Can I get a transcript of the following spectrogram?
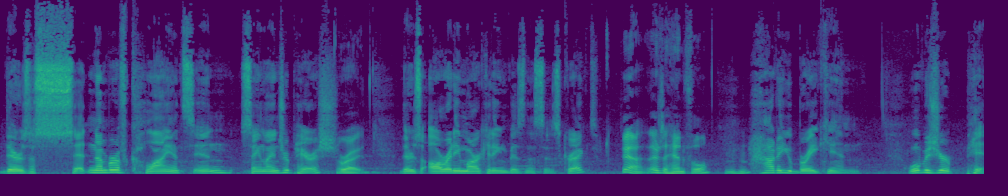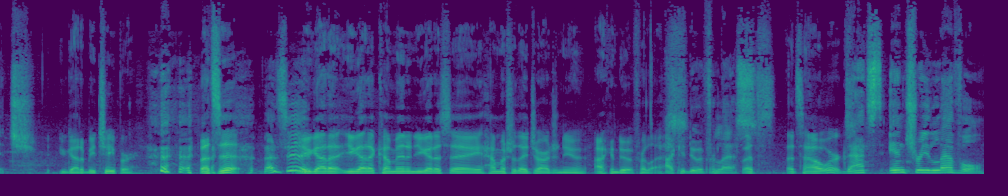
there's a set number of clients in St. Landry Parish. Right. There's already marketing businesses, correct? Yeah, there's a handful. hmm How do you break in? What was your pitch? You got to be cheaper. That's it. That's it. You gotta you gotta come in and you gotta say how much are they charging you? I can do it for less. I could do it for less. That's that's how it works. That's entry level.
